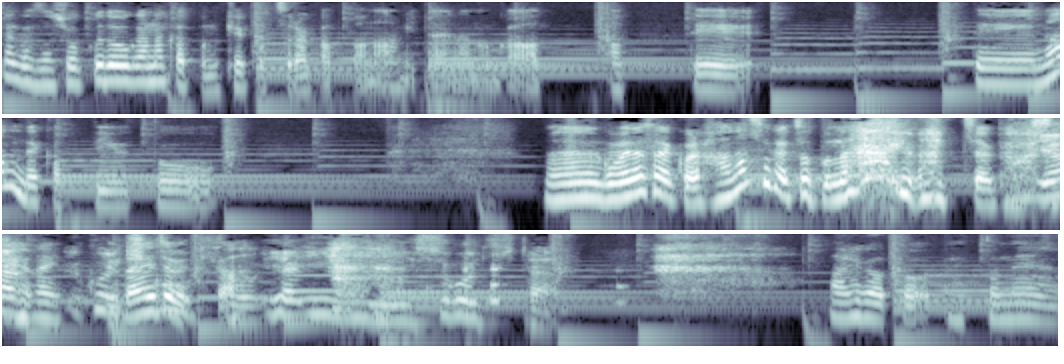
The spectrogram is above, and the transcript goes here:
なんかその食堂がなかったの結構辛かったなみたいなのがああって、で、なんでかっていうと、うん、ごめんなさい、これ話がちょっと長くなっちゃうかもしれない。、これ大丈夫ですか？いや、いい、いいいい、すごい聞きたい。ありがとう。えっとね、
